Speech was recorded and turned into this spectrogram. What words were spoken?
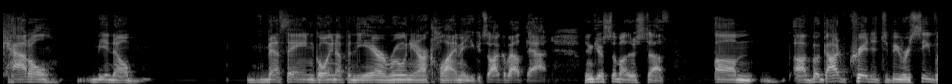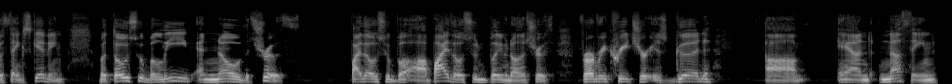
cattle, you know, methane going up in the air and ruining our climate. You could talk about that. I think there's some other stuff. Um, uh, but God created to be received with thanksgiving. But those who believe and know the truth, by those who uh, by those who believe and know the truth, for every creature is good, um, and nothing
